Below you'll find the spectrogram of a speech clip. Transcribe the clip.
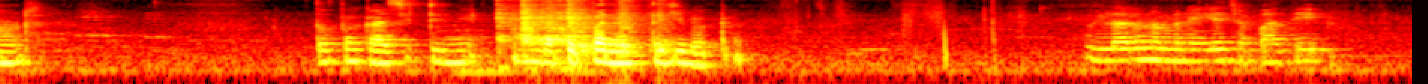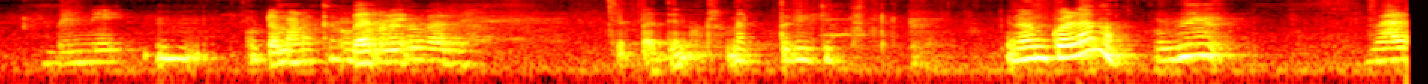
ನೋಡ್ರಿ. ತುಪ್ಪ ಕಾಯಿಸಿಟ್ಟಿನಿ. ಒಂದು ತುಪ್ಪ ನೀರು ತೆಗಿಬೇಕು. ಎಲ್ಲರೂ ನಮ್ಮ ಮನೆಗೆ ಚಪಾತಿ ಬೆಣ್ಣೆ. ಊಟ ಮಾಡಕ್ಕೆ ಬರ್ರಿ. ಬರ್ರಿ. ಚಪಾತಿ ನೋಡ್ರಿ ಮೆತ್ತಗೆ ಇನ್ನೊಂದು ಕೊಳ್ಳಮ್ಮ ಬೇಡ.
